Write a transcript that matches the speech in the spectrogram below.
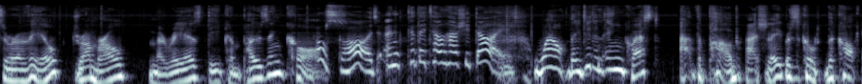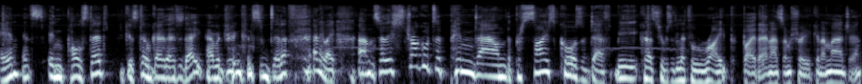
to reveal, drumroll, Maria's decomposing corpse. Oh. God. And could they tell how she died? Well, they did an inquest, at the pub, actually, which is called the Cock Inn. It's in Polstead. You can still go there today, have a drink and some dinner. Anyway, um, so they struggled to pin down the precise cause of death because she was a little ripe by then, as I'm sure you can imagine.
